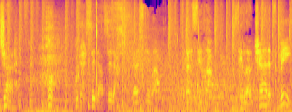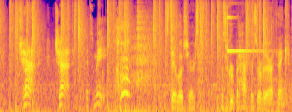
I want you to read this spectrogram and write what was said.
Chad. Oh, okay, stay down, stay down. You gotta stay low. You gotta stay low. Stay low. Chad, it's me. Chad, Chad, it's me. stay low, Shares. There's a group of hackers over there, I think.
